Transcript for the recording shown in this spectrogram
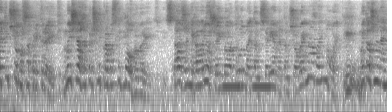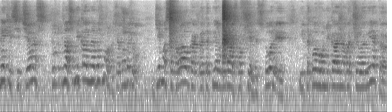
этим все можно прикрыть. Мы сейчас же пришли про баскетбол говорить. Стас же не говорил, что им было трудно, и там сирены, там все. Война войной. Мы должны наметить сейчас, тут у нас уникальная возможность, я говорю, Дима собрал, как бы это первый раз вообще в истории, и такого уникального человека,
